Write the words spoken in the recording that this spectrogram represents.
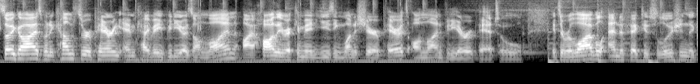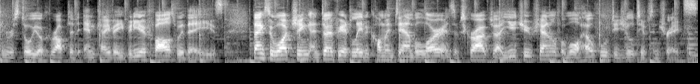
So guys, when it comes to repairing MKV videos online, I highly recommend using Wondershare Repairit's online video repair tool. It's a reliable and effective solution that can restore your corrupted MKV video files with ease. Thanks for watching and don't forget to leave a comment down below and subscribe to our YouTube channel for more helpful digital tips and tricks.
